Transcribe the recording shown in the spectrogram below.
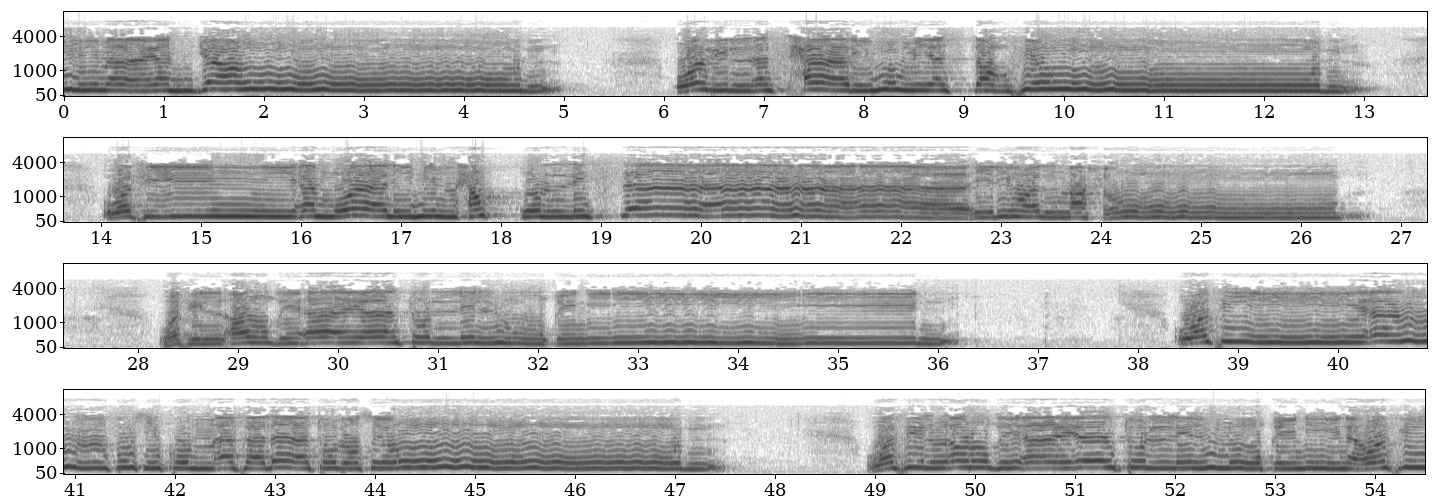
ما يهجعون وبالأسحار هم يستغفرون. وفي أموالهم حق للسائل والمحروم. وفي الأرض آيات للموقنين وفي أنفسكم أفلا تبصرون وفي الأرض آيات للموقنين وفي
